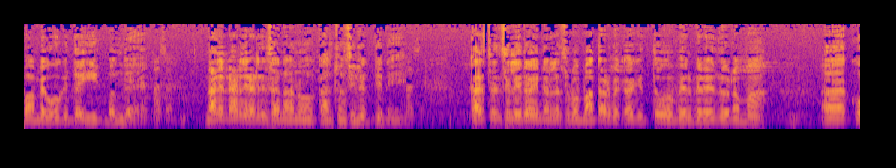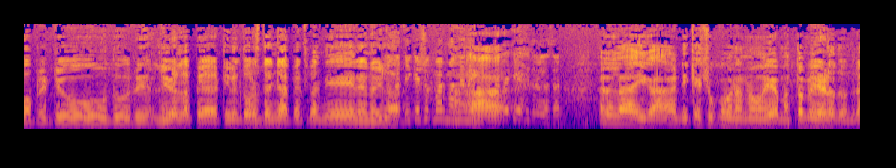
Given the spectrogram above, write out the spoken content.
ಬಾಂಬೆಗೆ ಹೋಗಿದ್ದೆ ಈಗ ಬಂದೆ. ನಾಳೆ ನಾಡ್ದು ಎರಡು ದಿವಸ ನಾನು ಕಾನ್ಸ್ಟಿಟ್ಯೂನ್ಸಿಲಿ ಇರ್ತೀನಿ. ಕಾನ್ಸ್ಟಿಟ್ಯೂನ್ಸಿಲಿ ಇರೋ ಇನ್ನೆಲ್ಲ ಸ್ವಲ್ಪ ಮಾತಾಡಬೇಕಾಗಿತ್ತು. ಬೇರೆ ಬೇರೆದು ನಮ್ಮ ಕೋಆಪರೇಟಿವ್ ನೀವೆಲ್ಲ ಟಿವಿಲಿ ತೋರಿಸ್ದಂಗೆ ಅಪೆಕ್ಸ್ ಬ್ಯಾಂಕ್ ಏನೇನು ಇಲ್ಲ. ಅಲ್ಲ ಈಗ ಡಿ ಕೆ ಶಿವಕುಮಾರ್ ನಾನು ಮತ್ತೊಮ್ಮೆ ಹೇಳೋದು ಅಂದ್ರೆ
